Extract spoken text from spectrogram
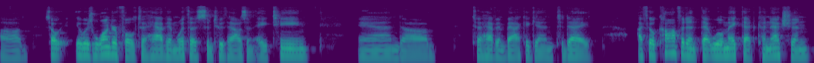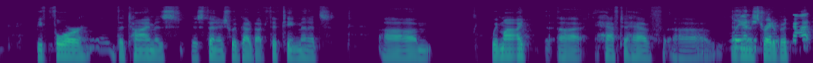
uh, so it was wonderful to have him with us in 2018, and uh, to have him back again today. I feel confident that we'll make that connection before the time is, is finished. We've got about 15 minutes. Um, we might uh, have to have uh, administrative. I've got,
